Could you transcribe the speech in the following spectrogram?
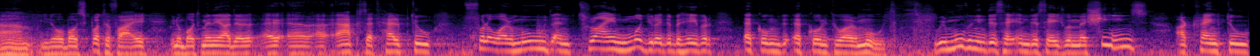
Um, you know about Spotify, you know about many other uh, uh, apps that help to follow our mood and try and modulate the behavior according to, according to our mood. We're moving in this in this age when machines are trying to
